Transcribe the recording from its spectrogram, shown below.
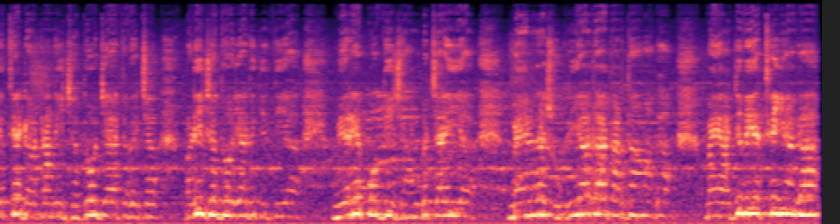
ਇੱਥੇ ਡਾਕਟਰਾਂ ਦੀ ਜਦੋਜਹਿਦ ਵਿੱਚ ਬੜੀ ਜਦੋਜਹਿਦ ਕੀਤੀ ਆ। ਮੇਰੇ ਪੁੱਤ ਦੀ ਜਾਨ ਬਚਾਈ ਆ। ਮੈਂ ਇਹਨਾਂ ਦਾ ਸ਼ੁਕਰੀਆ ਅਦਾ ਕਰਦਾ ਹਾਂਗਾ ਮੈਂ ਅੱਜ ਵੀ ਇੱਥੇ ਹੀ ਹਾਂਗਾ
